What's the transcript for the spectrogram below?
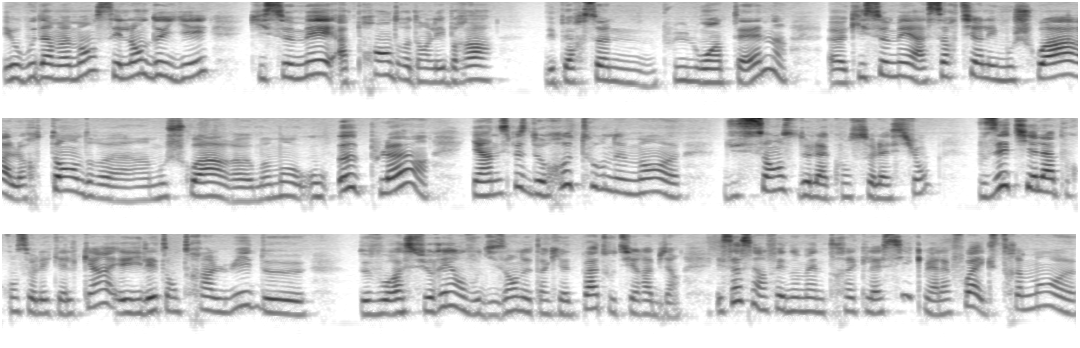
et au bout d'un moment, c'est l'endeuillé qui se met à prendre dans les bras des personnes plus lointaines, euh, qui se met à sortir les mouchoirs, à leur tendre un mouchoir euh, au moment où eux pleurent. Il y a un espèce de retournement euh, du sens de la consolation. Vous étiez là pour consoler quelqu'un et il est en train, lui, de, de vous rassurer en vous disant ne t'inquiète pas, tout ira bien. Et ça, c'est un phénomène très classique, mais à la fois extrêmement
